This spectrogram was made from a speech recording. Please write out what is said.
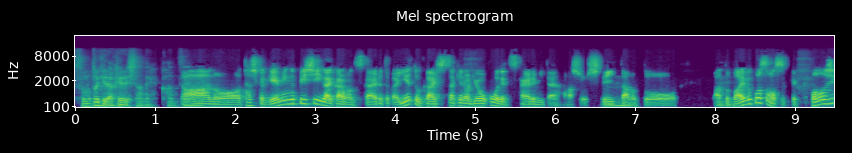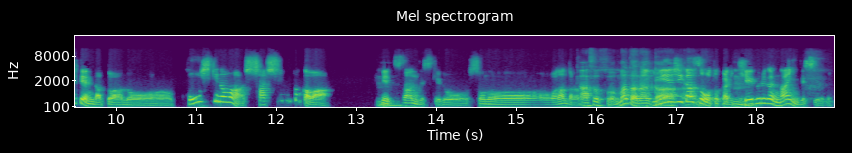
その時だけでしたね、完全に。あの、確かゲーミング PC 以外からも使えるとか、家と外出先の両方で使えるみたいな話をしていたのと、あと、うんバイブコスモスってこの時点だと、あの、公式のまあ写真とかは別なんですけど、その、なんだろうなあ、そうそう、まだなんか。イメージ画像とかうんにケーブルがないんですよね、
